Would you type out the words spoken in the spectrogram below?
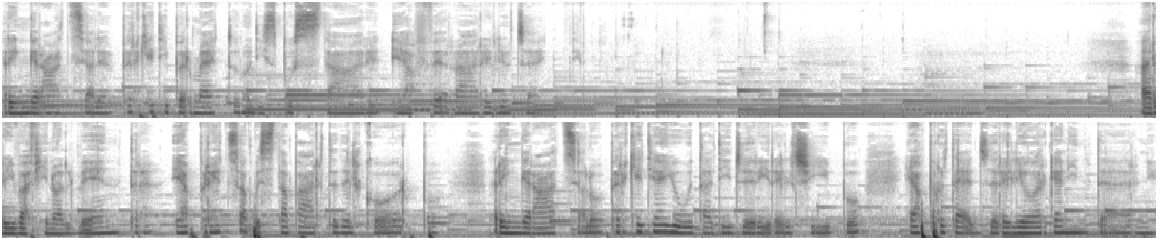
Ringraziale perché ti permettono di spostare e afferrare gli oggetti. Arriva fino al ventre e apprezza questa parte del corpo Ringrazialo perché ti aiuta a digerire il cibo e a proteggere gli organi interni.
